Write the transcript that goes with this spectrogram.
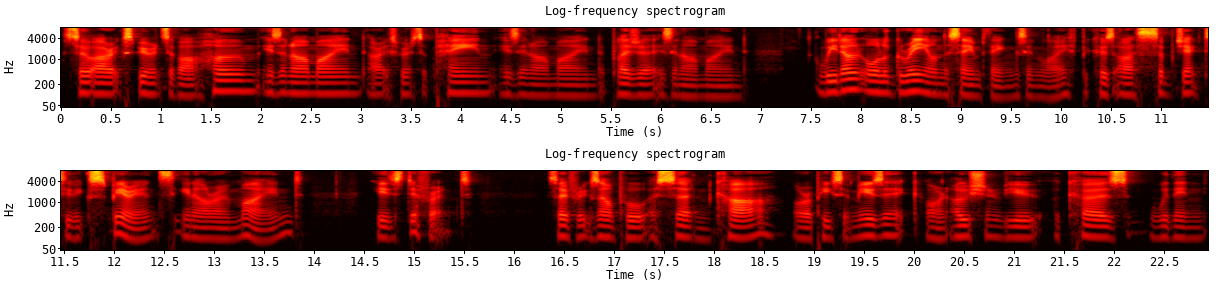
So, our experience of our home is in our mind, our experience of pain is in our mind, pleasure is in our mind we don't all agree on the same things in life because our subjective experience in our own mind is different. So, for example, a certain car or a piece of music or an ocean view occurs within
